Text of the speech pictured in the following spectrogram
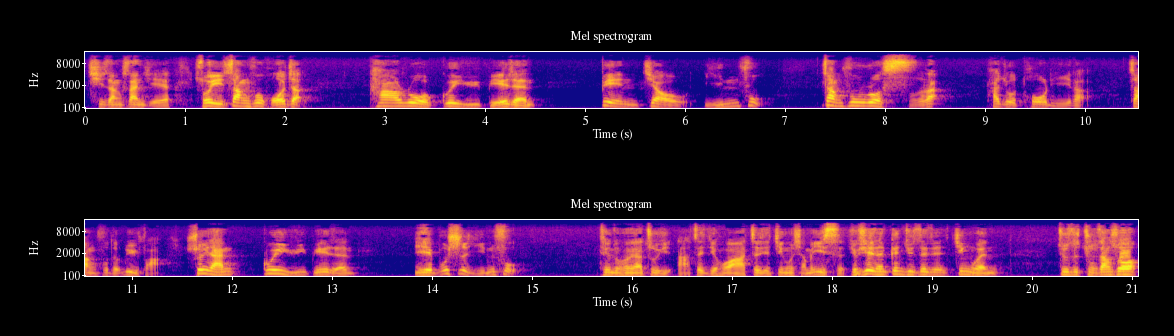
七章三节，所以丈夫活着，他若归于别人，便叫淫妇；丈夫若死了，他就脱离了丈夫的律法，虽然归于别人，也不是淫妇。听众朋友要注意啊！这句话，这些经文什么意思？有些人根据这些经文，就是主张说，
